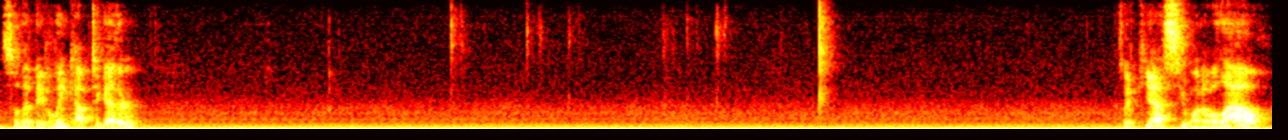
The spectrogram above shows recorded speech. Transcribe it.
so that they link up together. Click yes, you want to allow.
